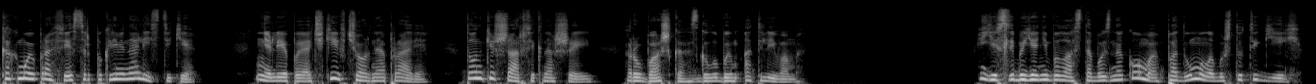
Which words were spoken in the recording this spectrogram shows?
как мой профессор по криминалистике. Нелепые очки в черной оправе, тонкий шарфик на шее, рубашка с голубым отливом. «Если бы я не была с тобой знакома, подумала бы, что ты гей».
